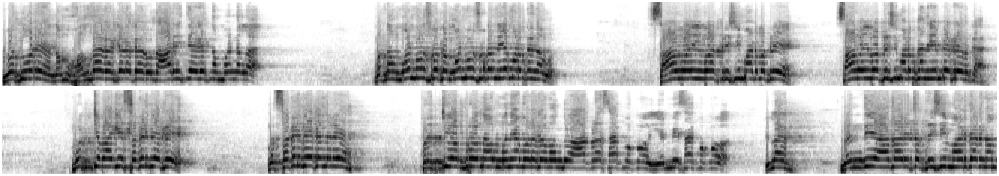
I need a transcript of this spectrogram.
ಇವತ್ ನೋಡ್ರಿ ನಮ್ಮ ಹೊಲದಾಗ ಒಂದು ಆ ರೀತಿ ಆಗೈತೆ ನಮ್ಮ ಮಣ್ಣೆಲ್ಲ. ಮತ್ ನಾವು ಮಣ್ಣು ಉಳಿಸ್ಬೇಕು, ಮಣ್ಣು ಉಳಿಸ್ಬೇಕಂದ್ರೆ ಏನ್ ಮಾಡ್ಬೇಕ್ರಿ ನಾವು? ಸಾವಯವ ಕೃಷಿ ಮಾಡ್ಬೇಕ್ರಿ. ಸಾವಯವ ಕೃಷಿ ಮಾಡ್ಬೇಕಂದ್ರೆ ಏನ್ ಬೇಕ್ರಿ ಅದಕ್ಕ? ಮುಖ್ಯವಾಗಿ ಸಗಣಿ ಬೇಕ್ರಿ. ಮತ್ ಸಗಣಿ ಬೇಕಂದ್ರೆ ಪ್ರತಿಯೊಬ್ರು ನಾವು ಮನೆ ಒಳಗ ಒಂದು ಆಕಳ ಸಾಕ್ಬೇಕು, ಎಮ್ಮೆ ಸಾಕ್ಬೇಕು, ಇಲ್ಲ ನಂದಿ ಆಧಾರಿತ ಕೃಷಿ ಮಾಡಿದಾಗ ನಮ್ಮ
